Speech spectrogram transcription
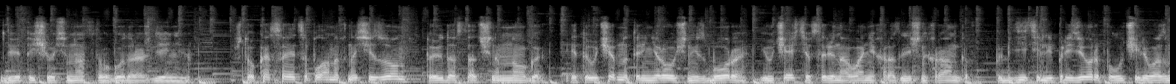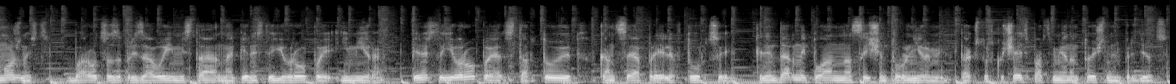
2018 года рождения. Что касается планов на сезон, то их достаточно много. Это учебно-тренировочные сборы и участие в соревнованиях различных рангов. Победители и призеры получили возможность бороться за призовые места на первенстве Европы и мира. Первенство Европы стартует в конце апреля в Турции. Календарный план насыщен турнирами, так что скучать спортсменам точно не придется.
